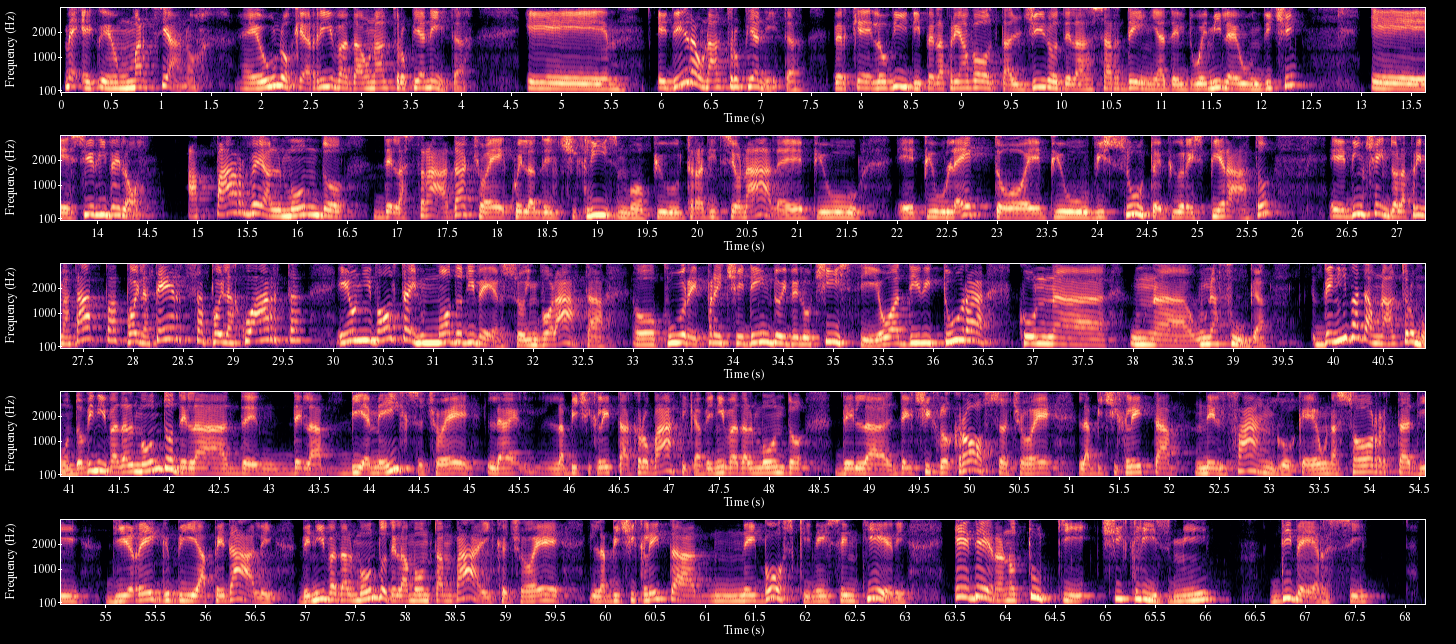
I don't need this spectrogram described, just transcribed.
Beh, è un marziano, è uno che arriva da un altro pianeta e, ed era un altro pianeta perché lo vidi per la prima volta al Giro della Sardegna del 2011 e si rivelò apparve al mondo della strada, cioè quella del ciclismo più tradizionale e più, e più letto e più vissuto e più respirato, e vincendo la prima tappa, poi la terza, poi la quarta e ogni volta in un modo diverso, in volata oppure precedendo i velocisti o addirittura con uh, una, una fuga veniva da un altro mondo, veniva dal mondo della, de, della BMX, cioè la, la, bicicletta acrobatica, veniva dal mondo del, del ciclocross, cioè la bicicletta nel fango, che è una sorta di, di rugby a pedali, veniva dal mondo della mountain bike, cioè la bicicletta nei boschi, nei sentieri, ed erano tutti ciclismi diversi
